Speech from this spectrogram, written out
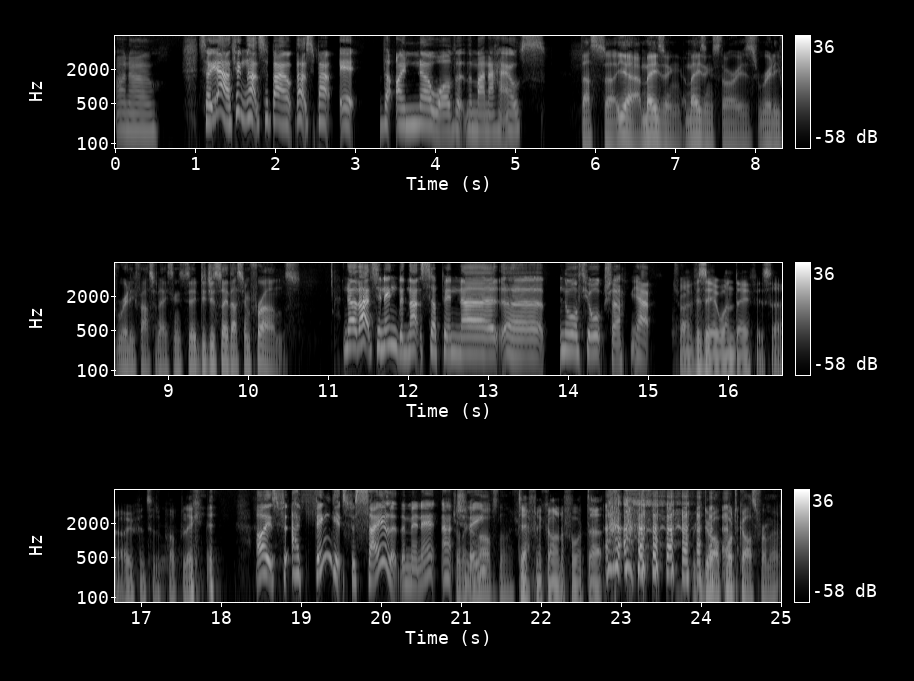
i know so yeah i think that's about that's about it that i know of at the manor house That's uh, yeah, amazing, amazing stories. Really, really fascinating. So, did you say that's in France? No, that's in England. That's up in uh, uh, North Yorkshire. Yeah. Try and visit it one day if it's uh, open to the public. Oh, it's. I think it's for sale at the minute. Do you want to Actually. halves knife? Definitely can't afford that. We can do our podcast from it.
